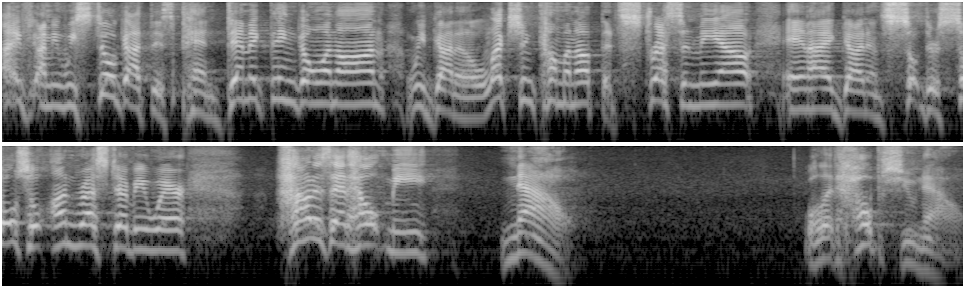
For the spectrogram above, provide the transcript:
I've, i mean, we still got this pandemic thing going on. We've got an election coming up that's stressing me out, and I got so, there's social unrest everywhere. How does that help me now? Well, it helps you now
